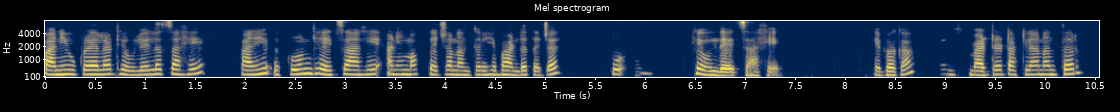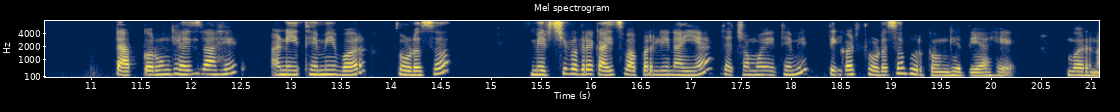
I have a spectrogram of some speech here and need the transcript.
पाणी उकळायला ठेवलेलंच आहे. पाणी उकळून घ्यायचं आहे आणि मग त्याच्यानंतर हे भांड त्याच्यात ठेवून द्यायचं आहे. हे बघा बॅटर टाकल्यानंतर टॅप करून घ्यायचं आहे. आणि इथे मी वर थोडस मिरची वगैरे काहीच वापरली नाहीये. त्याच्यामुळे इथे मी तिखट थोडस भुरकवून घेते आहे. वरण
